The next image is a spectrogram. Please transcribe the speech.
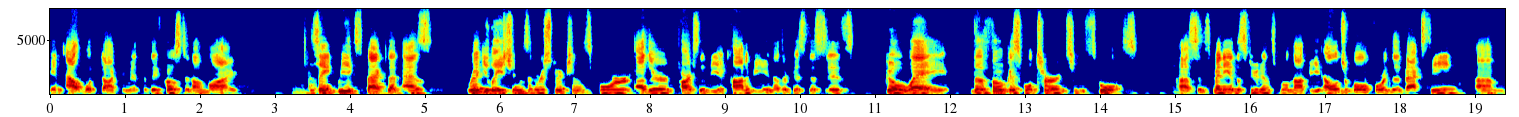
an Outlook document that they've posted online saying we expect that as regulations and restrictions for other parts of the economy and other businesses go away, the focus will turn to schools. Uh, since many of the students will not be eligible for the vaccine, um,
